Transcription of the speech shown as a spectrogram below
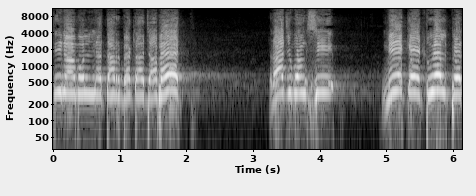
তৃণমূল নেতার বেটা জাভেদ, রাজবংশী মেয়েকে টুয়েলভের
